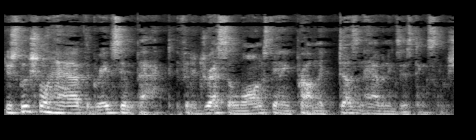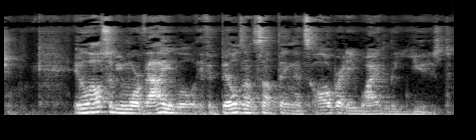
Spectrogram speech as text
Your solution will have the greatest impact if it addresses a long-standing problem that doesn't have an existing solution. It'll also be more valuable if it builds on something that's already widely used.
